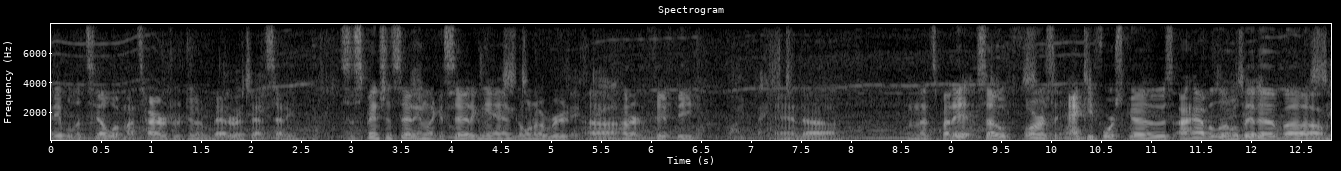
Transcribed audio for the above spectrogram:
able to tell what my tires are doing better at that setting. Suspension setting, like I said, again, going over it, uh, 150, and uh, and that's about it. So as far as the AccuForce goes, I have a little bit of um,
